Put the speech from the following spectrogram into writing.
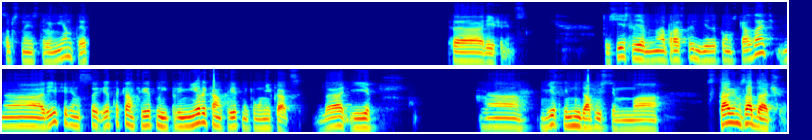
собственно, инструмент это референс. То есть, если простым языком сказать, а, референсы – это конкретные примеры конкретной коммуникации. Да, и а, если мы, допустим, а, ставим задачу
